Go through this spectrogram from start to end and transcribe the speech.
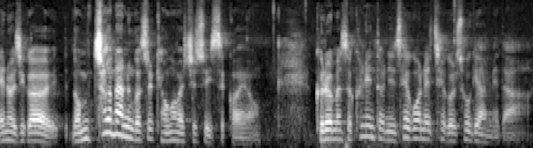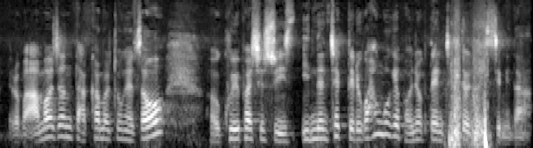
에너지가 넘쳐나는 것을 경험하실 수 있을 거예요. 그러면서 클린턴이 세 권의 책을 소개합니다. 여러분 아마존 닷컴을 통해서 어, 구입하실 수 있, 는 책들이고 한국에 번역된 책들도 있습니다.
